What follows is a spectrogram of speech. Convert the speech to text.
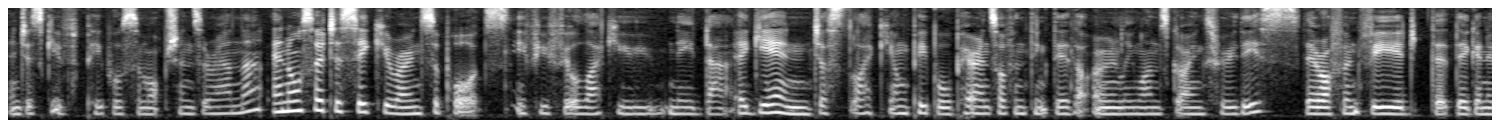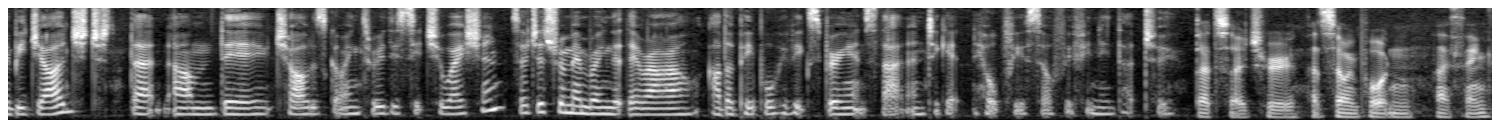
and just give people some options around that. And also to seek your own supports if you feel like you need that. Again, just like young people, parents often think they're the only ones going through this. They're often feared that they're going to be judged, that um, their child is going through this situation. So just remembering that there are other people who've experienced that and to get help for yourself if you need that too. That's so true. That's so important, I think,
